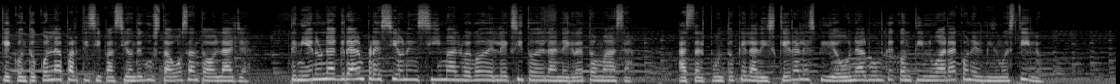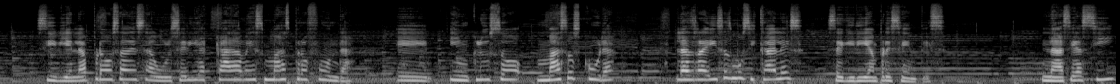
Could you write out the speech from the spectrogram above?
que contó con la participación de Gustavo Santaolalla. Tenían una gran presión encima luego del éxito de La Negra Tomasa, hasta el punto que la disquera les pidió un álbum que continuara con el mismo estilo. Si bien la prosa de Saúl sería cada vez más profunda, e incluso más oscura, las raíces musicales seguirían presentes. Nace así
